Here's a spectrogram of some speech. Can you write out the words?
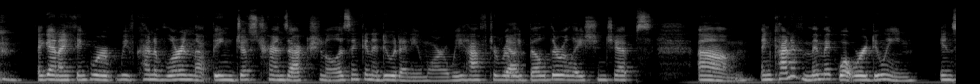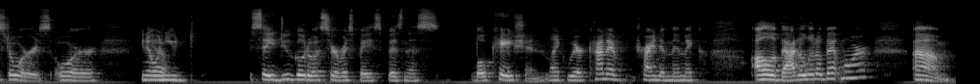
again, I think we're we've kind of learned that being just transactional isn't going to do it anymore. We have to really yeah. build the relationships um, and kind of mimic what we're doing in stores or you know yeah. when you say do go to a service-based business location, like we're kind of trying to mimic all of that a little bit more. Um,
